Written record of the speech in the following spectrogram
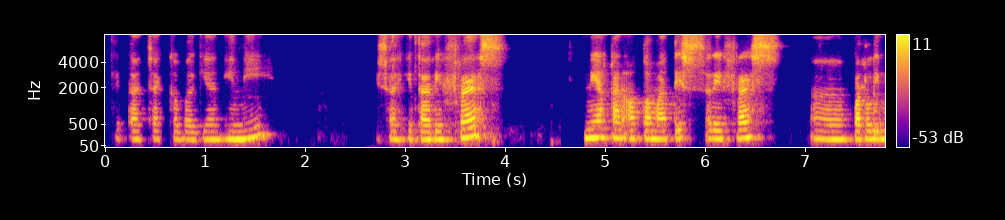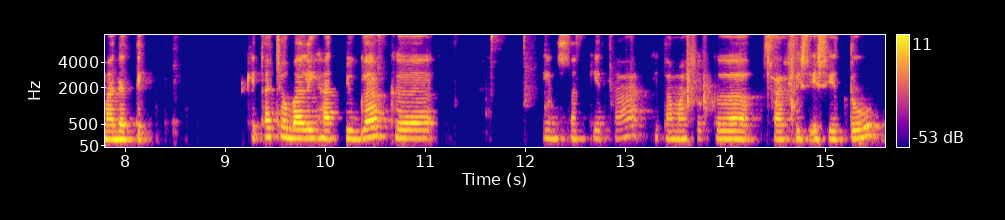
Kita cek ke bagian ini. Bisa kita refresh. Ini akan otomatis refresh eh, per 5 detik. Kita coba lihat juga ke instant kita. Kita masuk ke service isi itu.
